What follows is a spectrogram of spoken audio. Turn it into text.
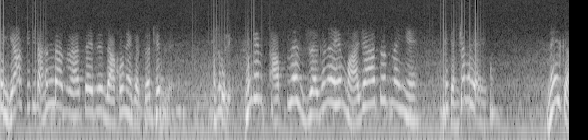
तर या स्थितीत आनंदात राहताय ते दाखवण्याकरता ठेवलंय. असं बोले म्हणजे आपलं जगणं हे माझ्या हातात नाहीये हे त्यांच्यामुळे आहे. नाही का?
